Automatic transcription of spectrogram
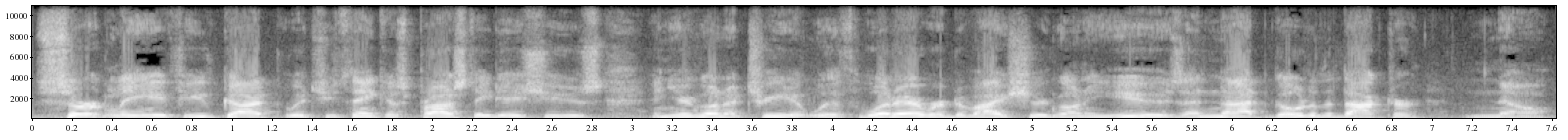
certainly, if you've got what you think is prostate issues and you're going to treat it with whatever device you're going to use and not go to the doctor, no,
